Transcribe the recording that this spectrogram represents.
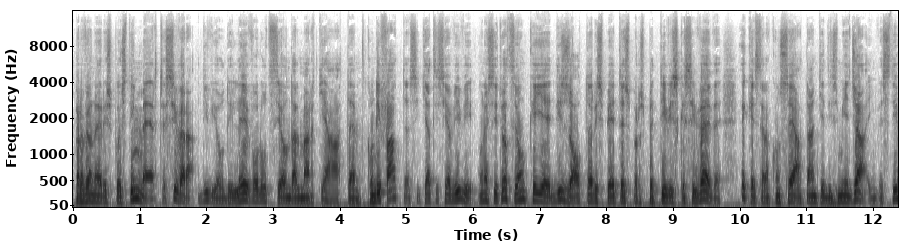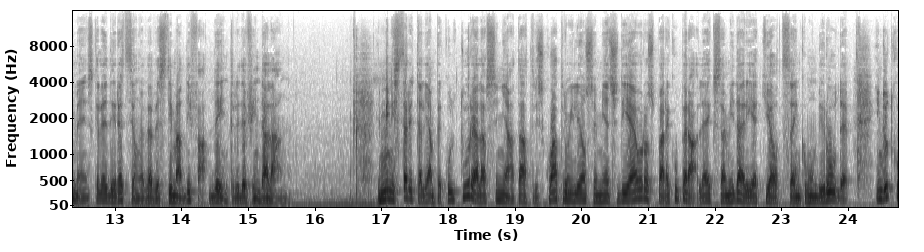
Per avere una risposta in merce si verrà di di l'evoluzione dal marchiate. Con di fatto si chiati sia vivi una situazione che è disotta rispetto alle prospettive che si vede e che sarà consigliata anche di smiegiare investimenti che le direzioni aveva stimato di fa dentro de fin dall'anno. Il Ministero italiano per Cultura ha assegnato altri 4 milioni e mezzo di euro per recuperare le ex amidarie Chiozza in comune di Rude. In tutto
